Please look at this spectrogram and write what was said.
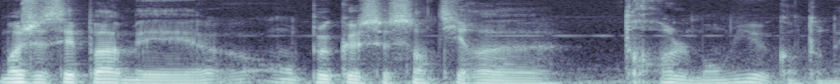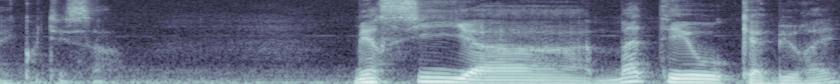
Moi, je sais pas, mais euh, on peut que se sentir euh, drôlement mieux quand on a écouté ça. Merci à Matteo Caburet,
